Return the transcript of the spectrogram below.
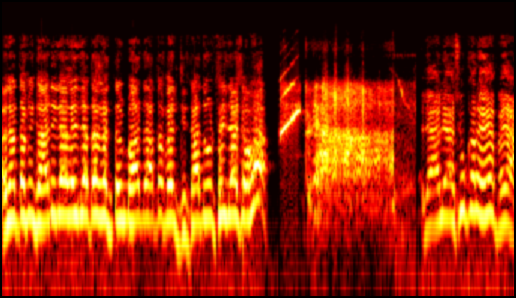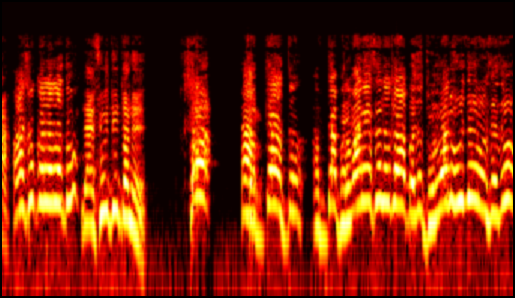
એટલે તમે ગાડી ના લઈ જતા ને તમે બહાર જાતો ફેર જીઠા દૂર થઈ જશો હો. એટલે અલ્યા શું કરે હે ભયા? આ શું કરે રે તું? લે શું થયું તને? આ હપ્તા ભરવાને ભરવાના છે ને એટલે આ બધું ધૂણવાનું ઉજેરું છે શું?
